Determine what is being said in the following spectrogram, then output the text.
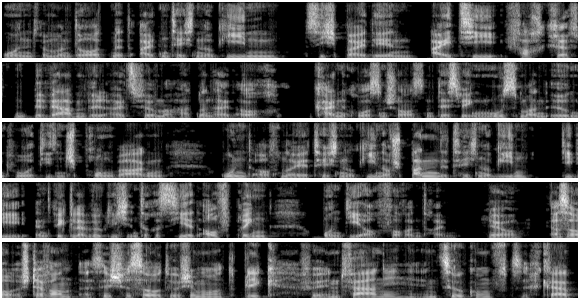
und wenn man dort mit alten Technologien sich bei den IT-Fachkräften bewerben will als Firma, hat man halt auch keine großen Chancen. Deswegen muss man irgendwo diesen Sprung wagen und auf neue Technologien, auf spannende Technologien, die die Entwickler wirklich interessiert, aufspringen und die auch vorantreiben. Ja, also Stefan, es ist ja so, du hast immer den Blick für in in Zukunft. Ich glaube,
